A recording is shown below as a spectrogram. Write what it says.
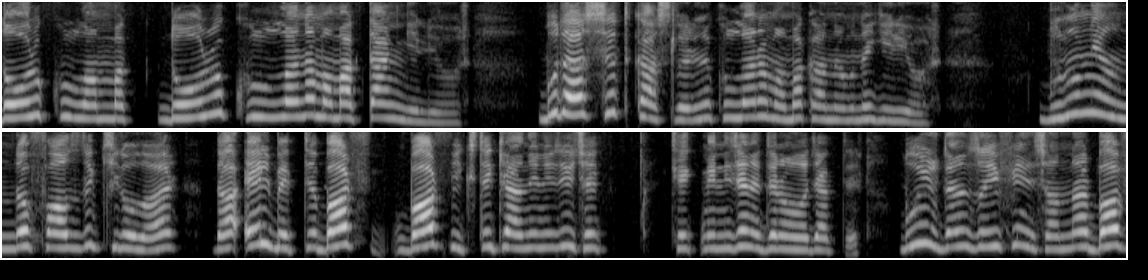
doğru kullanmak, doğru kullanamamaktan geliyor. Bu da sırt kaslarını kullanamamak anlamına geliyor. Bunun yanında fazla kilolar da elbette bar, barfix'te kendinizi çek, çekmenize neden olacaktır. Bu yüzden zayıf insanlar bar,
